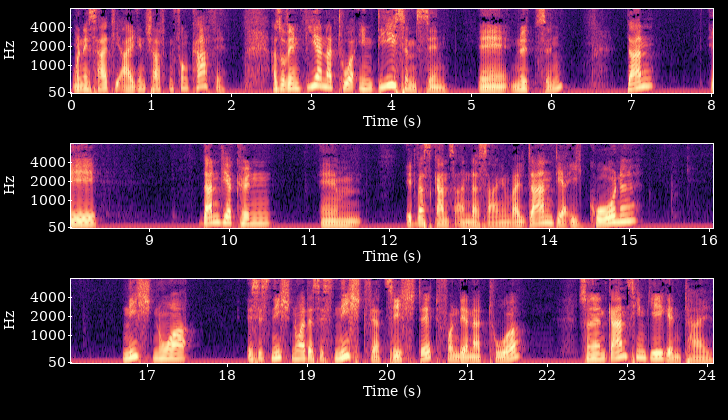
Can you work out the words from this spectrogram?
Und es hat die Eigenschaften von Kaffee. Also wenn wir Natur in diesem Sinn äh, nützen, dann äh, dann wir können ähm, etwas ganz anderes sagen, weil dann der Ikone nicht nur, es ist nicht nur, dass es nicht verzichtet von der Natur, sondern ganz im Gegenteil.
